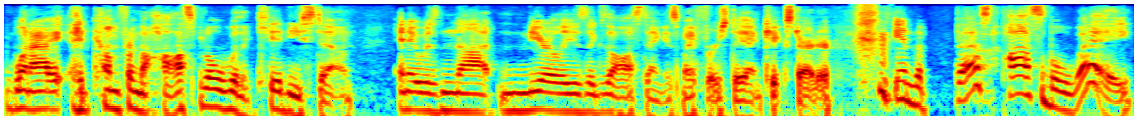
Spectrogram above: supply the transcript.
when I had come from the hospital with a kidney stone, and it was not nearly as exhausting as my first day on Kickstarter, in the best possible way.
